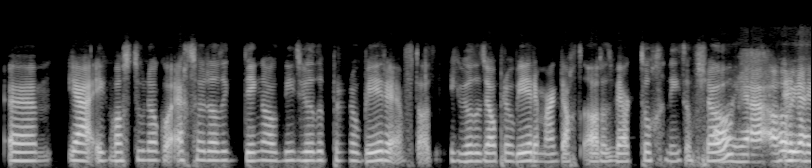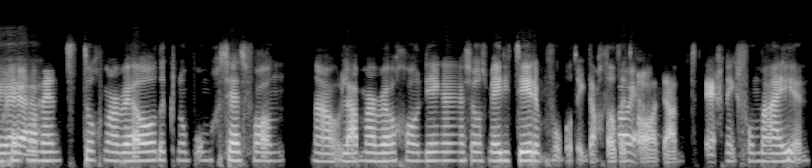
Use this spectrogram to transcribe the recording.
ehm, ja, ik was toen ook wel echt zo dat ik dingen ook niet wilde proberen. Of dat, ik wilde het wel proberen, maar ik dacht, oh, dat werkt toch niet of zo. Oh ja, oh en ja, op een gegeven moment toch maar wel de knop omgezet van, nou, laat maar wel gewoon dingen zoals mediteren bijvoorbeeld. Ik dacht altijd, ja. oh, dat is echt niks voor mij. En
